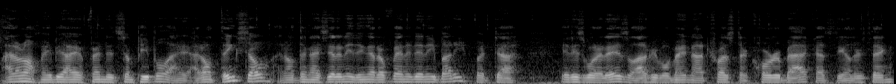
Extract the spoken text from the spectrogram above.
I don't know. Maybe I offended some people. I, I don't think so. I don't think I said anything that offended anybody, but uh, it is what it is. A lot of people may not trust their quarterback. That's the other thing.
